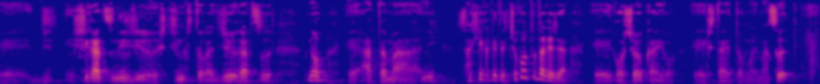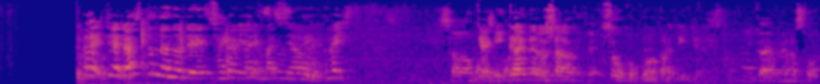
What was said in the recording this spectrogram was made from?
えーじ4月27日とか10月の、えー頭に先駆けてちょこっとだけじゃあ、えーご紹介を、えーしたいと思います。はい。じゃあ、ラストなので、しっかりやりましょう。はい。じゃあ2回目のさそうここ分かれていいんじゃないですか？2回目の倉庫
